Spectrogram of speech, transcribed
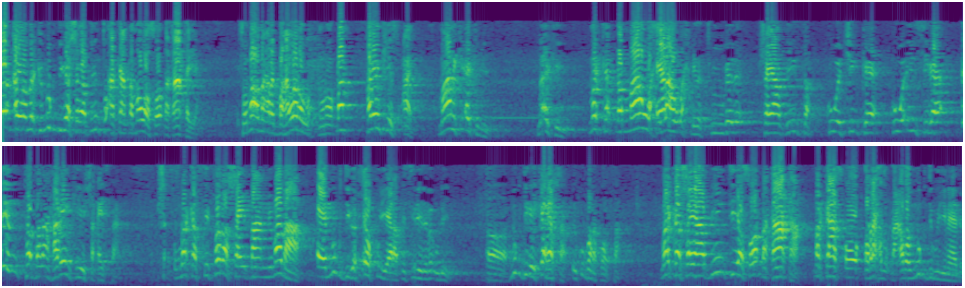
mar alla marka mugdiga shayaadiintu arkaan dhamma waa soo dhaqaaqaya. Soo ma adna arag bahallada wax cunoo dhan habeenkii scaay maalinka akmid ma arkay marka dhammaan waxyaalaha wax dhiba tuugada shayaadiinta kuwa jinka kuwa insiga inta badan habeenkiiyay shaqaystaan marka sifada shaydaannimada ee mugdiga xoog ku yeelatay sideedaba u leey mugdigay ka hesha ay ku barakoobtaan. Marka shayaadiintiiya soo dhaqaaqa markaas oo qoraxdu dhacdo mugdigu yimaado.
